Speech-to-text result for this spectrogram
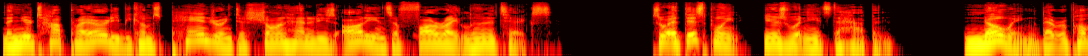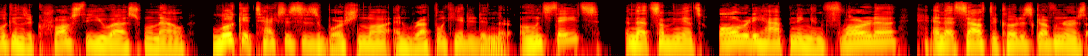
then your top priority becomes pandering to Sean Hannity's audience of far right lunatics. So at this point, here's what needs to happen knowing that Republicans across the US will now look at Texas's abortion law and replicate it in their own states, and that's something that's already happening in Florida and that South Dakota's governor has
